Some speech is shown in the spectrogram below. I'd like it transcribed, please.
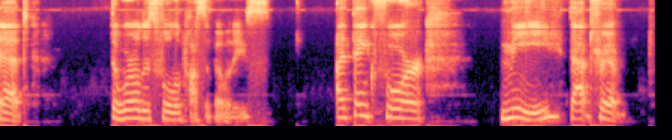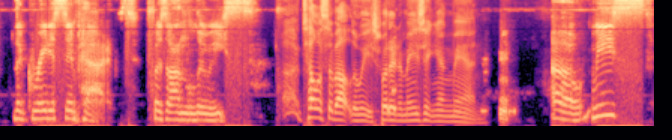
That the world is full of possibilities. I think for me, that trip, the greatest impact was on Luis. Uh, tell us about Luis. What an amazing young man. Oh, Luis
